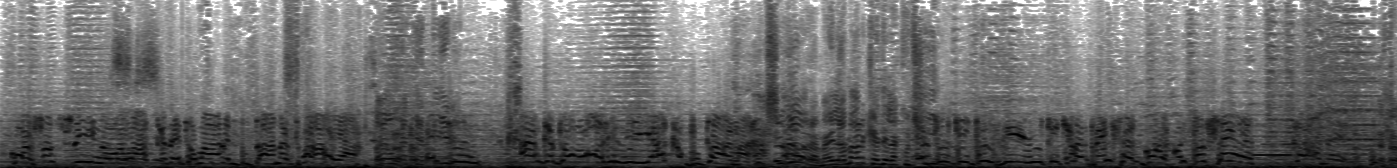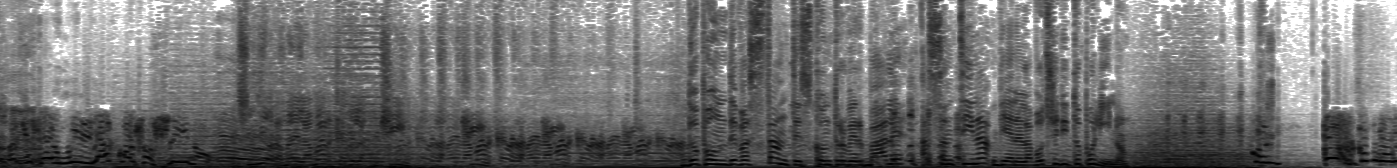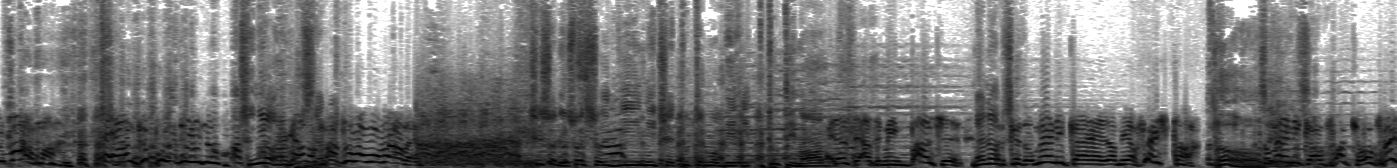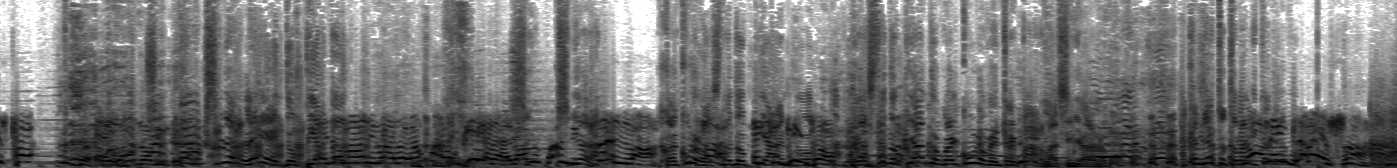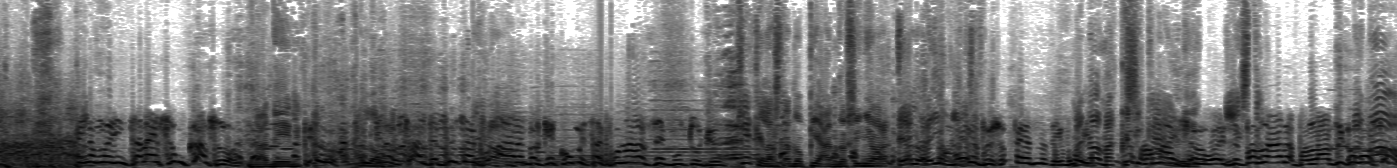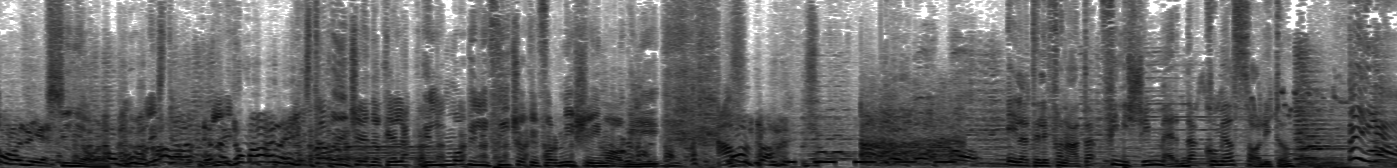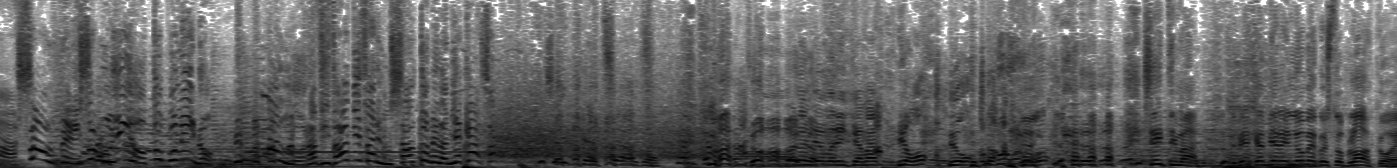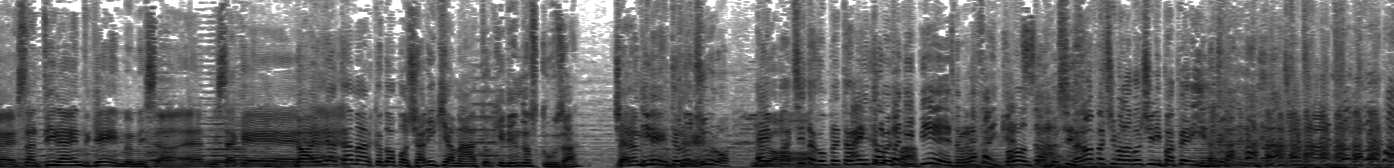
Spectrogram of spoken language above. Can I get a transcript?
vigliacco assassino, la vacca di tua madre, puttana troia! Ma è una E tu, anche tua moglie, vigliacca puttana! Signora, ma è la marca della E cucina. tutti i tuoi figli, chi la pensa ancora questa sera, cane! Perché sei un vigliacco assassino! Signora, ma è la marca della cucina. Dopo un devastante scontro verbale, a Santina viene la voce di Topolino. Porco Obama! E anche Puntino! Signora, non si fatto lavorare! Ci sono i suoi soldini, c'è tutto il mobili, tutti i E mobili. lasciatemi in pace! Ma no, perché domenica è la mia festa! Oh, Domenica faccio la festa e a ritornare. Signora, lei è E doppiata. domani vado alla parrucchiera vado a farmi Signora, qualcuno la sta Ah, doppiando. La sta doppiando qualcuno mentre parla, signora. non Ha cambiato Non tonalità mi della voce. interessa! E non mi interessa un cazzo! Va bene. Allora, non state più telefonare perché come telefonate butto giù! chi è che la sta doppiando, signora? E allora io Non voglio più saperne di voi! Ma no, ma si Ormai calmi. se volete parlare, parlate con vostra moglie! Signora, le detto male! le stavo dicendo che la- il mobilificio che fornisce i mobili ha Basta! E la telefonata finisce in merda come al solito. Ehi salve, sono io, Topolino! Allora, vi va di fare un salto nella mia casa? Madonna. L'abbiamo richiamato. Senti, ma dobbiamo cambiare il nome a questo blocco, eh. Santina Endgame, mi sa, eh. Mi sa che. No, in realtà Marco dopo ci ha richiamato chiedendo scusa. Cioè, io te lo giuro, è No. impazzita È completamente. colpa poi fa- di Pietro, la fa incazzare. Pronto? Sì, Però faceva la voce di Paperino.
